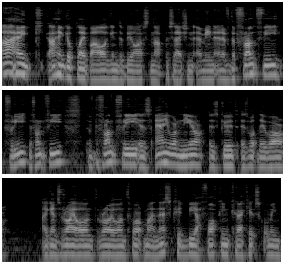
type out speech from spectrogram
I think I think he'll play Balogun to be honest in that position. I mean, and if the front fee free, the front fee, if the front three is anywhere near as good as what they were against Royal Royal Antwerp, man, this could be a fucking cricket. I mean,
